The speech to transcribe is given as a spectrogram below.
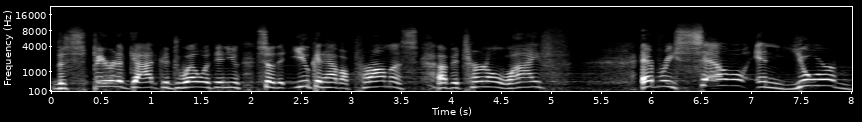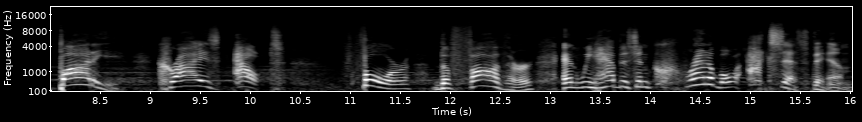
the Spirit of God could dwell within you, so that you could have a promise of eternal life. Every cell in your body cries out for the Father, and we have this incredible access to Him.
